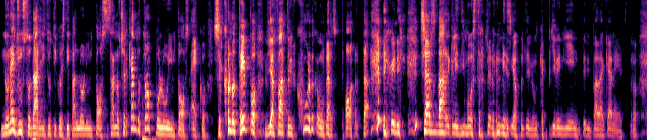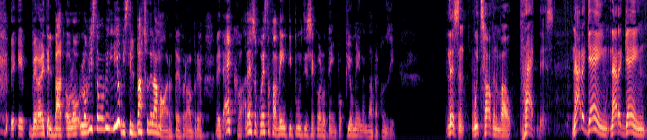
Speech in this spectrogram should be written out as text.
non è giusto dargli tutti questi palloni in post stanno cercando troppo lui in post. Ecco secondo tempo vi ha fatto il culo come una sporta e quindi Charles Barkley dimostra per l'ennesima volta di non capire niente di pallacanestro e, e veramente il bacio l'ho, l'ho, visto lì ho visto il bacio della morte proprio. Ecco adesso questo fa 20 punti in secondo tempo più o meno è andata così listen, we talking about practice. Not a game, not a game,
